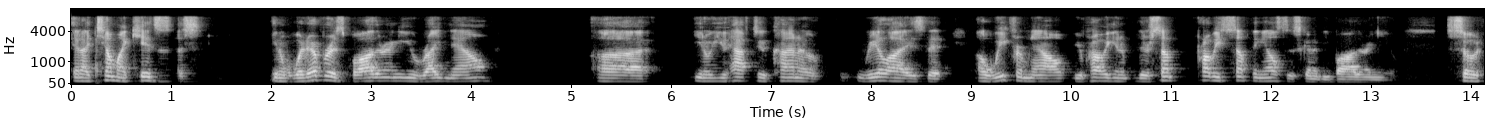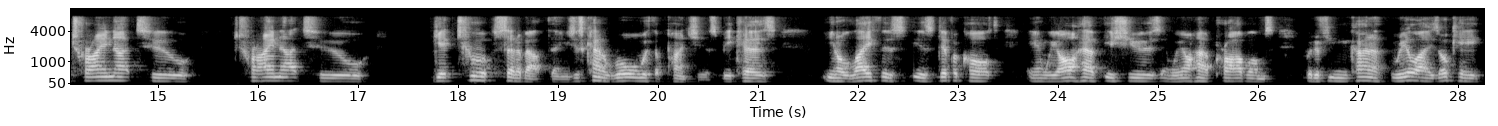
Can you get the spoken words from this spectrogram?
and I tell my kids this, you know, whatever is bothering you right now, uh, you know, you have to kind of realize that a week from now, you're probably going to, there's some, probably something else that's going to be bothering you. So try not to try not to get too upset about things. Just kind of roll with the punches because you know life is is difficult and we all have issues and we all have problems. But if you can kind of realize, okay,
